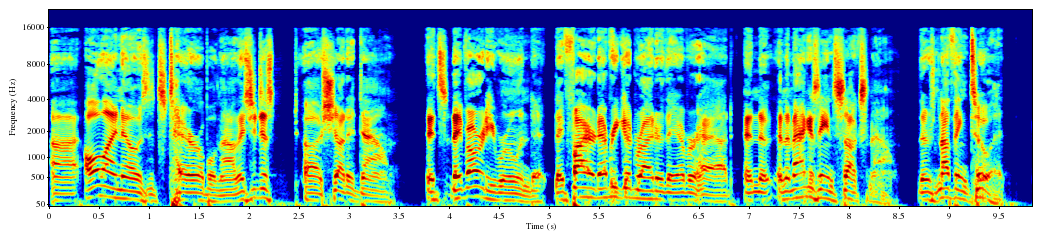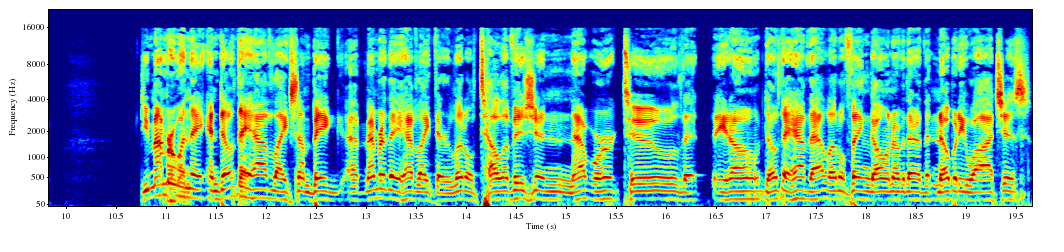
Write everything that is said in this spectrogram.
Uh, all I know is it's terrible now. They should just uh, shut it down. It's they've already ruined it. They fired every good writer they ever had, and the, and the magazine sucks now. There's nothing to it. Do you remember when they and don't they have like some big? Uh, remember they have like their little television network too. That you know, don't they have that little thing going over there that nobody watches?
